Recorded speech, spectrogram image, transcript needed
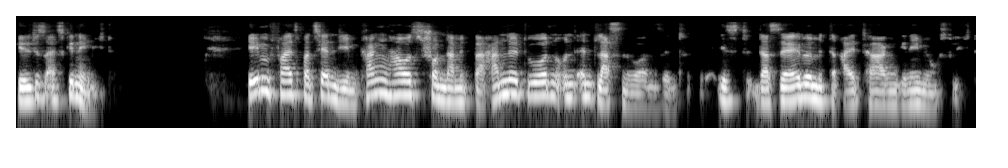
gilt es als genehmigt. Ebenfalls Patienten, die im Krankenhaus schon damit behandelt wurden und entlassen worden sind, ist dasselbe mit drei Tagen Genehmigungspflicht.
